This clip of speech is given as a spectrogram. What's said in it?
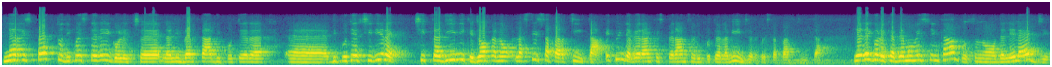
Nel rispetto di queste regole c'è la libertà di, poter, eh, di poterci dire cittadini che giocano la stessa partita e quindi avere anche speranza di poterla vincere questa partita. Le regole che abbiamo messo in campo sono delle leggi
